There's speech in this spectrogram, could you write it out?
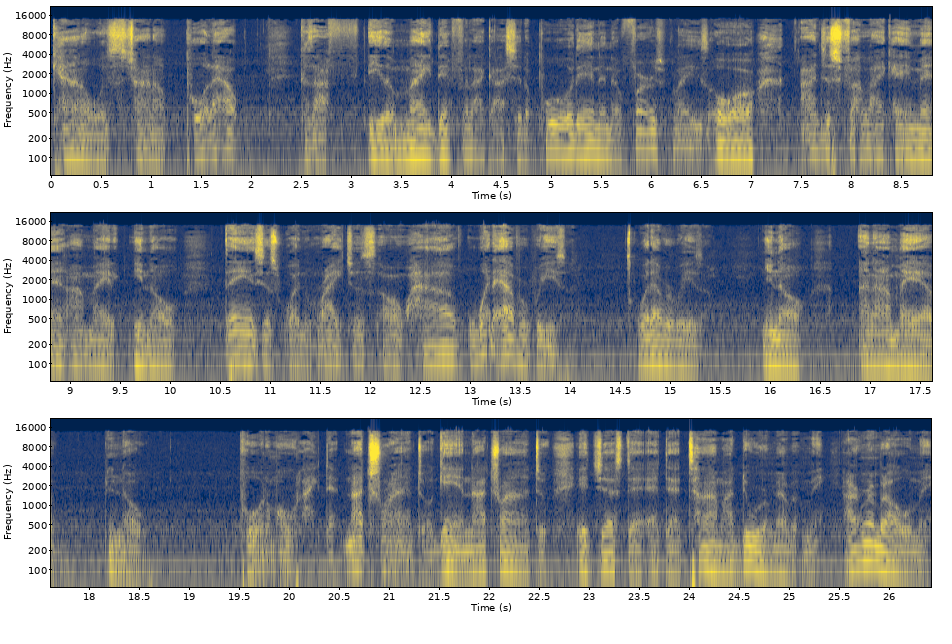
kind of was trying to pull out because I either might didn't feel like I should have pulled in in the first place, or I just felt like, hey, man, I might, you know, things just wasn't righteous or have whatever reason whatever reason you know and i may have you know pulled a move like that not trying to again not trying to it's just that at that time i do remember me i remember the old me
